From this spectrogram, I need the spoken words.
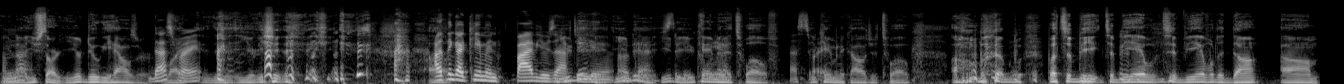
You're not. not. You started. You're Doogie Howser. That's right. You're, i think i came in five years you after did. you You, okay did. You did. You came in at 12. That's right. You came into college at 12. Um, but, but to be to be able to be able to dunk, um,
